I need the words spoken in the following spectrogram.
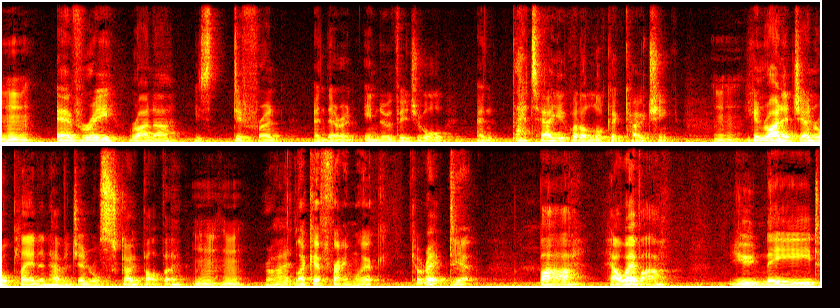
Mm. Every runner is different and they're an individual, and that's how you've got to look at coaching. Mm. You can write a general plan and have a general scope of it, Mm-hmm. right? Like a framework. Correct. Yeah. But, however, you need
